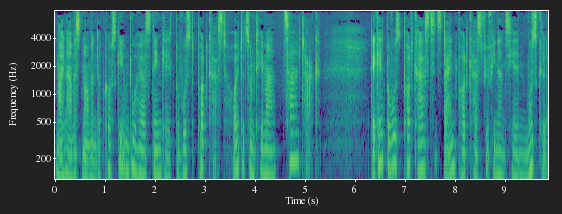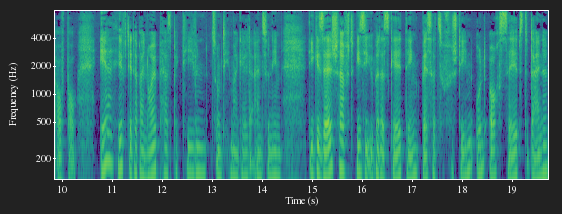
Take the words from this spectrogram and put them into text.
Mein Name ist Norman Dabkowski und du hörst den Geldbewusst Podcast. Heute zum Thema Zahltag. Der Geldbewusst Podcast ist dein Podcast für finanziellen Muskelaufbau. Er hilft dir dabei, neue Perspektiven zum Thema Geld einzunehmen, die Gesellschaft, wie sie über das Geld denkt, besser zu verstehen und auch selbst deine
